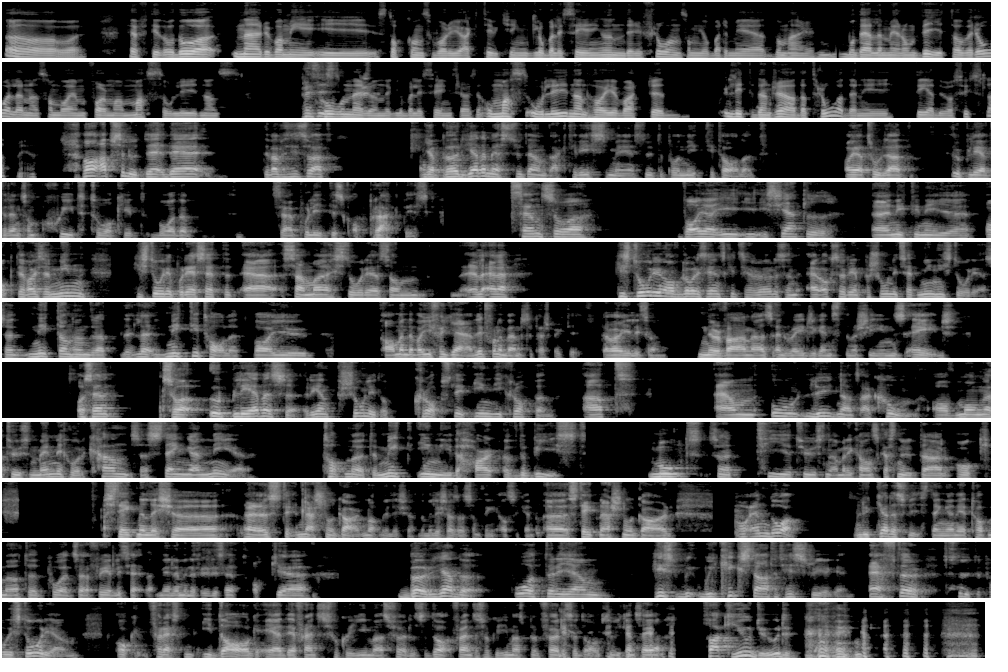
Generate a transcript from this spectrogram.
Vad häftigt. Och då när du var med i Stockholm så var du ju aktiv kring globalisering underifrån som jobbade med de här modellen med de vita overallerna som var en form av massolydnadsaktioner under globaliseringsrörelsen. Och massolydnad har ju varit eh, lite den röda tråden i det du har sysslat med. Ja, absolut. Det, det, det var precis så att jag började med studentaktivism i slutet på 90-talet. Och jag trodde att upplevde den som skittråkigt, både så här, politisk och praktisk. Sen så var jag i, i, i Seattle eh, 99 och det var ju så här, min historia på det sättet är samma historia som, eller, eller Historien av globaliseringskritiska rörelsen är också rent personligt sett min historia. Så 1900, eller 90-talet var ju, ja men det var ju för jävligt från en vänsterperspektiv. Det var ju liksom Nirvanas and Rage Against the Machines age. Och sen så upplevelse, rent personligt och kroppsligt, in i kroppen, att en olydnadsaktion av många tusen människor kan stänga ner toppmöte mitt in i the heart of the beast mot så här 10 000 amerikanska snutar och State militia, eh, uh, state, national guard, not militia. The militias are something else again. Uh, state national guard. Och ändå lyckades vi stänga ner toppmötet på ett så här fredligt sätt, mer eller mindre fredligt sätt. Och uh, började återigen His, we kickstarted history again. Efter slutet på historien. Och förresten, idag är det Francis Fukuyimas födelsedag. Francis Fukuyimas födelsedag. Så vi kan säga Fuck you dude!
